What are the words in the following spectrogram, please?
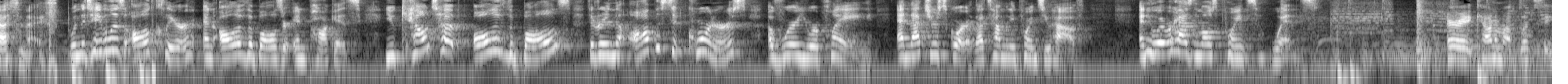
That's nice. When the table is all clear and all of the balls are in pockets, you count up all of the balls that are in the opposite corners of where you're playing. And that's your score. That's how many points you have. And whoever has the most points wins. All right, count them up. Let's see.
